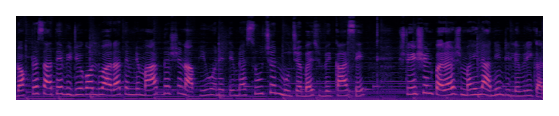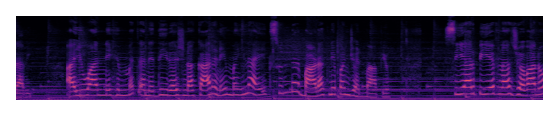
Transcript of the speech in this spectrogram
ડૉક્ટર સાથે વીડિયો કોલ દ્વારા તેમને માર્ગદર્શન આપ્યું અને તેમના સૂચન મુજબ જ વિકાસે સ્ટેશન પર જ મહિલાની ડિલિવરી કરાવી. આ યુવાનની હિંમત અને ધીરજના કારણે મહિલાએ એક સુંદર બાળકને પણ જન્મ આપ્યો. સીઆરપીએફના જવાનો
